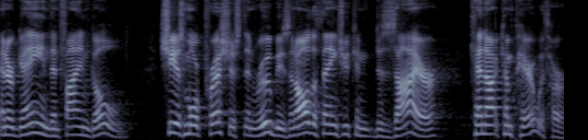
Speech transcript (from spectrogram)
and her gain than fine gold. She is more precious than rubies, and all the things you can desire cannot compare with her.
